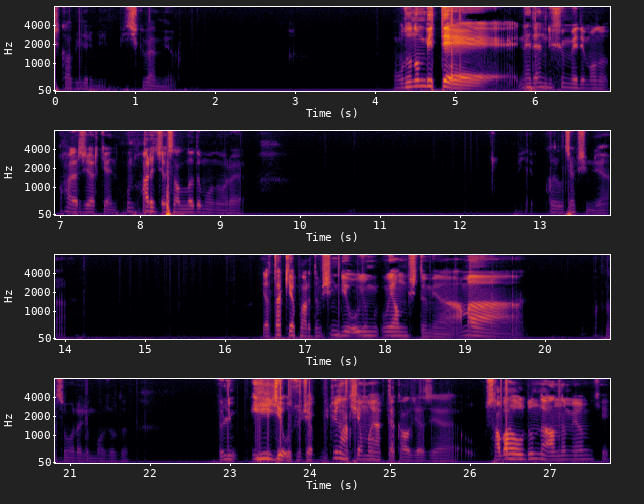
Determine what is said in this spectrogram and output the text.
çıkabilir miyim? Hiç güvenmiyorum. Odunum bitti. Neden düşünmedim onu harcarken? Hunharca salladım onu oraya. Kırılacak şimdi ya. Yatak yapardım. Şimdi uyum uyanmıştım ya. Ama bak nasıl moralim bozuldu. Ölüm iyice uzayacak. Bütün akşam ayakta kalacağız ya. Sabah olduğunu da anlamıyorum ki.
